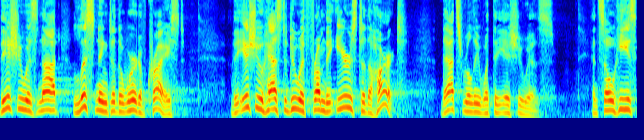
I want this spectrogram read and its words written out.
The issue is not listening to the word of Christ. The issue has to do with from the ears to the heart. That's really what the issue is. And so he's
